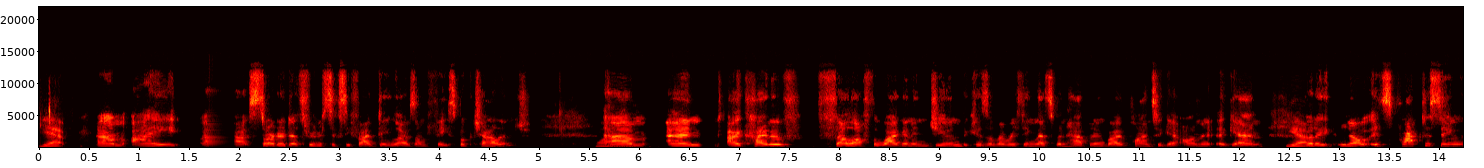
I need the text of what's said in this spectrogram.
Yeah. Um, I uh, started a 365 day lives on Facebook challenge. Wow. Um, and I kind of fell off the wagon in June because of everything that's been happening, but I plan to get on it again. Yeah. But I, you know, it's practicing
